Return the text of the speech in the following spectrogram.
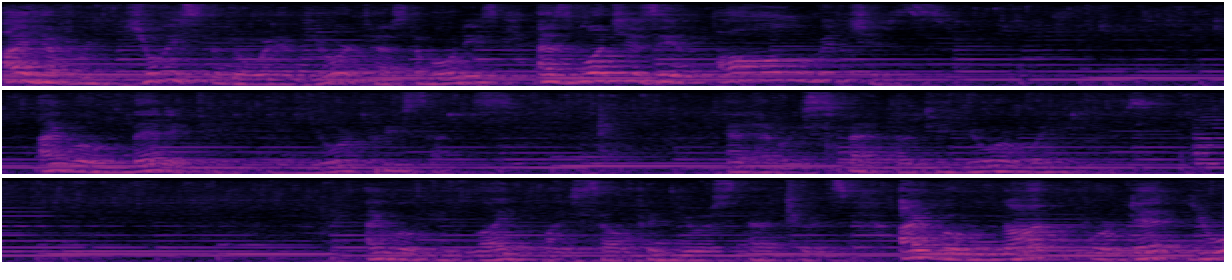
I have rejoiced in the way of your testimonies as much as in all riches. I will meditate in your precepts and have respect unto your ways. I will delight myself in your statutes. I will not forget your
